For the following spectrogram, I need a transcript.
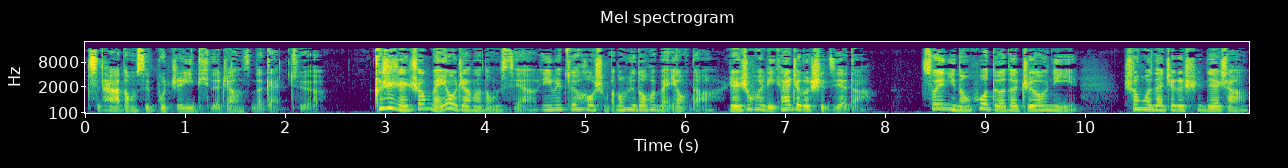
其他东西不值一提的这样子的感觉。可是人生没有这样的东西啊，因为最后什么东西都会没有的，人是会离开这个世界的。所以你能获得的只有你生活在这个世界上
